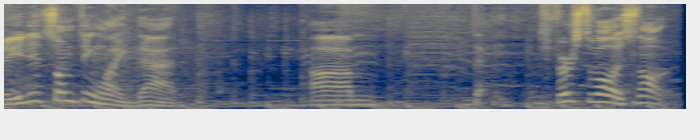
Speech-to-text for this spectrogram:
So you did something like that. Um, th first of all, it's not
